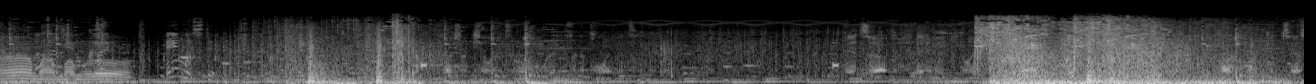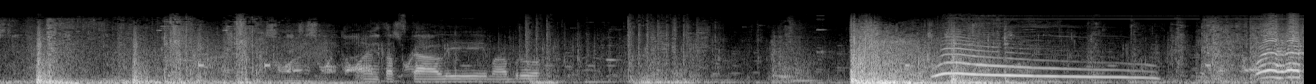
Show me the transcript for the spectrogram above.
Nah mamam lo Mantap sekali, ma bro. Weh, eh,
